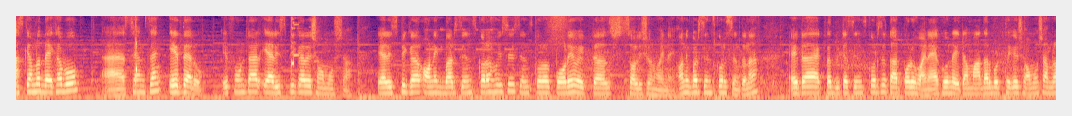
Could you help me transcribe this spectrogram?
আজকে আমরা দেখাবো স্যামসাং এ তেরো এই ফোনটার এয়ার স্পিকারের সমস্যা। এয়ার স্পিকার অনেকবার চেঞ্জ করা হয়েছে, চেঞ্জ করার পরেও একটা সলিউশন হয় নাই। অনেকবার চেঞ্জ করেছেন তো না? এটা একটা, দুইটা চেঞ্জ করছে তারপরে হয় না। এখন এটা মাদারবোর্ড থেকে সমস্যা, আমরা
